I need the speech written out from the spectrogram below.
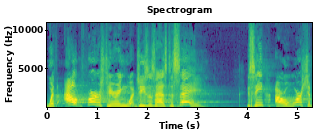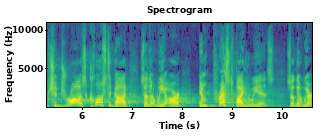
without first hearing what Jesus has to say. You see, our worship should draw us close to God so that we are impressed by who He is, so that we are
